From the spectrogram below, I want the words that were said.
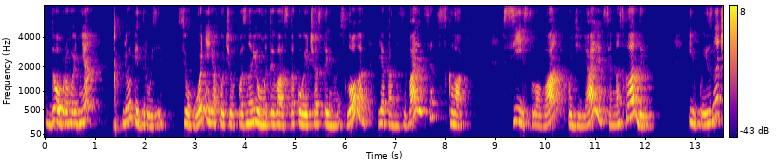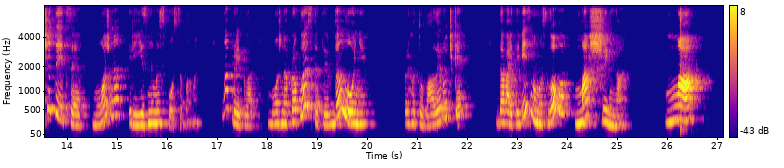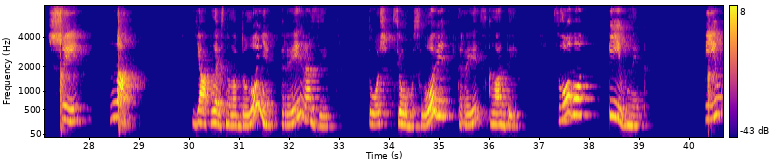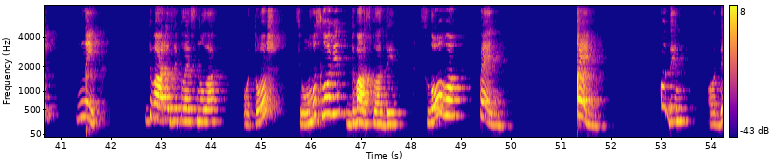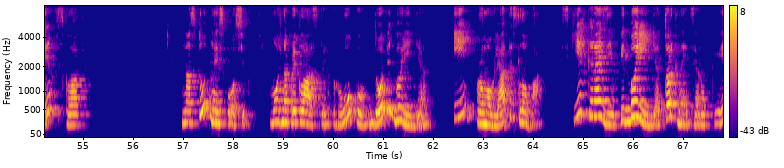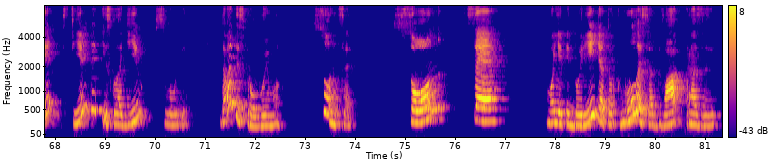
Доброго дня, любі друзі! Сьогодні я хочу познайомити вас з такою частиною слова, яка називається склад. Всі слова поділяються на склади, і визначити це можна різними способами. Наприклад, можна проплескати в долоні. Приготували ручки? Давайте візьмемо слово машина. Ма-ши-на. Я плеснула в долоні три рази. Тож в цьому слові три склади. Слово півник. Півник. Два рази плеснула. Отож, в цьому слові два склади. Слово пень. Пень. Один. Один склад. Наступний спосіб можна прикласти руку до підборіддя і промовляти слова. Скільки разів підборіддя торкнеться руки, стільки і складів в слові. Давайте спробуємо. Сонце. Сон-це. Моє підборіддя торкнулося два рази.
